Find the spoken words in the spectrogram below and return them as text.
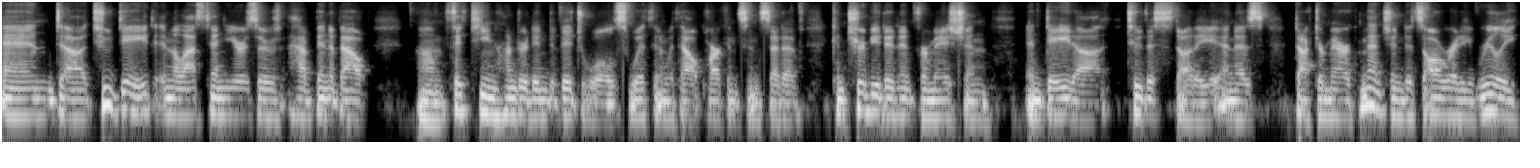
And uh, to date, in the last 10 years, there have been about um, 1,500 individuals with and without Parkinson's that have contributed information and data to this study. And as Dr. Marek mentioned, it's already really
